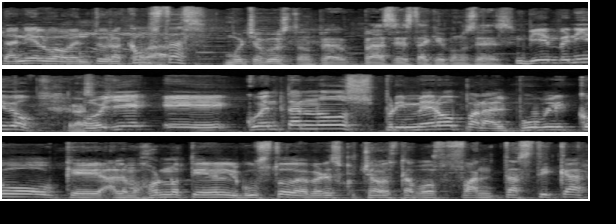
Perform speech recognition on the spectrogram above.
Daniel Boaventura. ¿Cómo Hola, estás? Mucho gusto, un pla- placer estar aquí con ustedes. Bienvenido. Gracias. Oye, eh, cuéntanos primero para el público que a lo mejor no tiene el gusto de haber escuchado esta voz fantástica,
